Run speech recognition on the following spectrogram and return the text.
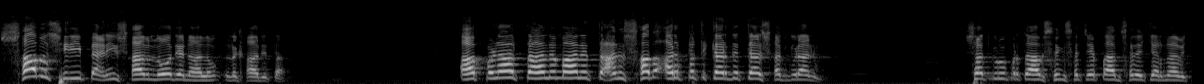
ਸਭ ਸ੍ਰੀ ਭੈਣੀ ਸਾਹਿਬ ਲੋਹ ਦੇ ਨਾਲ ਲਿਖਾ ਦਿੱਤਾ। ਆਪਣਾ ਤਨ ਮਨ ਧਨ ਸਭ ਅਰਪਿਤ ਕਰ ਦਿੱਤਾ ਸਤਿਗੁਰਾਂ ਨੂੰ। ਸਤਿਗੁਰੂ ਪ੍ਰਤਾਪ ਸਿੰਘ ਸੱਚੇ ਪਾਤਸ਼ਾਹ ਦੇ ਚਰਨਾਂ ਵਿੱਚ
